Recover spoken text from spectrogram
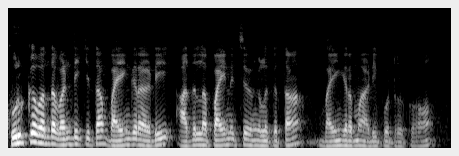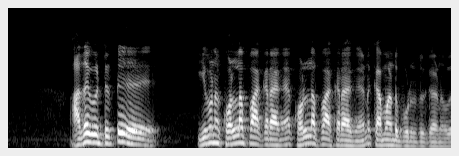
குறுக்க வந்த வண்டிக்கு தான் பயங்கர அடி அதில் பயணித்தவங்களுக்கு தான் பயங்கரமாக அடிபட்டிருக்கோம் அதை விட்டுட்டு இவனை கொல்ல பார்க்குறாங்க கொல்ல பார்க்குறாங்கன்னு கமாண்டு போட்டுட்ருக்கானுவ.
